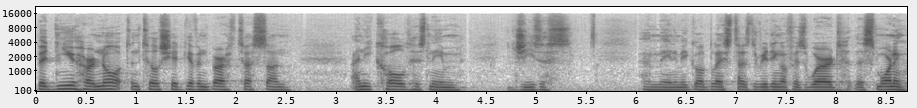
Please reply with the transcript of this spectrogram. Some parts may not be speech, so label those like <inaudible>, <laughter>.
but knew her not until she had given birth to a son, and he called his name Jesus. Amen. May God bless us the reading of his word this morning.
